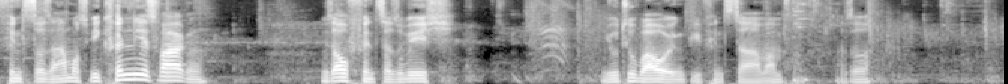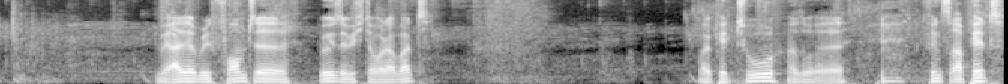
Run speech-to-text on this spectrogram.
Finster Samus, wie können die es wagen? Ist auch finster, so wie ich. YouTuber auch irgendwie finster am Anfang. Also wir alle reformte Bösewichte oder was? Bei P2, also äh, finsterer Pit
